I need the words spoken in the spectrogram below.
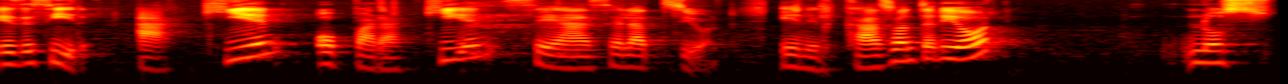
Es decir, a quién o para quién se hace la acción. En el caso anterior, nos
